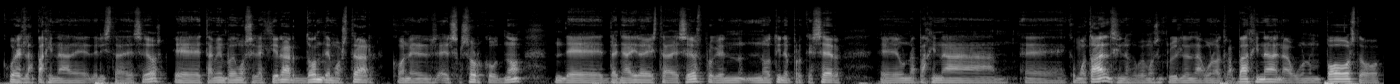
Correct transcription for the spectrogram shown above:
cuál es la página de, lista de deseos. Eh, también podemos seleccionar dónde mostrar con el, shortcode ¿no? de, añadir a la lista de deseos, porque no, tiene por qué ser eh, una página eh, como tal, sino que podemos incluirlo en alguna otra página, en algún post o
